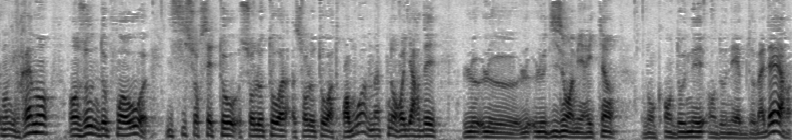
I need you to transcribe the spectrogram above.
on est vraiment en zone de point haut ici sur, ces taux, sur, le taux, sur à 3 mois. Maintenant, regardez le, le, le, 10 ans américain, donc en données, en données hebdomadaires.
